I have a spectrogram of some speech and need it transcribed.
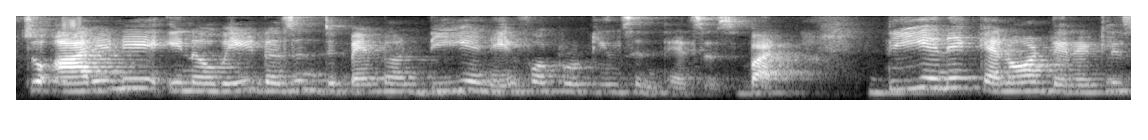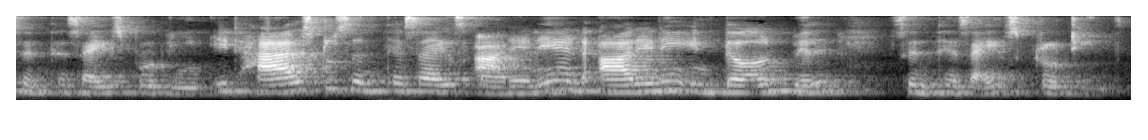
So RNA in a way doesn't depend on DNA for protein synthesis but DNA cannot directly synthesize protein. It has to synthesize RNA and RNA in turn will synthesize proteins.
